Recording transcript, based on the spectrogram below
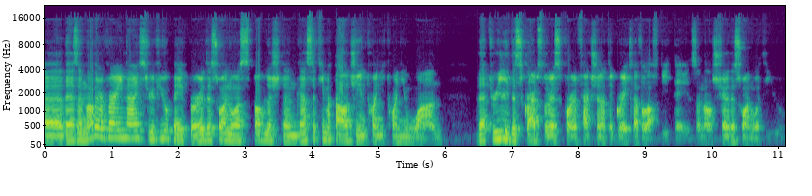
Uh, there's another very nice review paper. This one was published in Lancet Hematology in 2021 that really describes the risk for infection at a great level of details, and I'll share this one with you.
